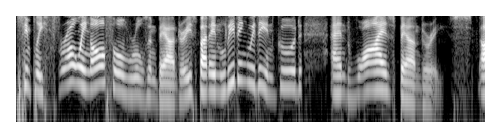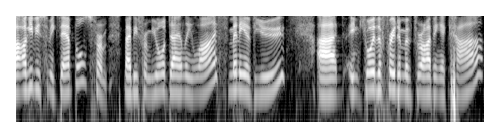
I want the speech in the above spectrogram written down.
simply throwing off all rules and boundaries, but in living within good and wise boundaries. Uh, I'll give you some examples from maybe from your daily life. Many of you uh, enjoy the freedom of driving a car.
